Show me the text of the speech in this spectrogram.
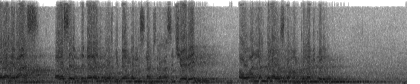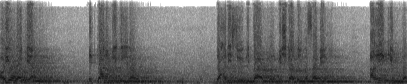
برای راست هغه صرف د معراج په وخت کې پیغمبر اسلام سره حاصل شوی دی او الله تعالی سره هم کلام کړی او یو واقعیا اتکانم لیکلی راو د حدیث یو کتاب دی مشکات المصابیح هغه کې ده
